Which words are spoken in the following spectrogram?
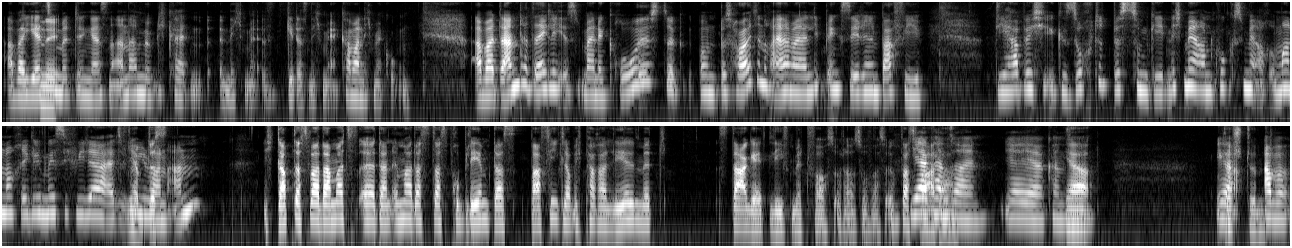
aber jetzt Nee. mit den ganzen anderen Möglichkeiten nicht mehr, geht das nicht mehr, kann man nicht mehr gucken. Aber dann tatsächlich ist meine größte und bis heute noch einer meiner Lieblingsserien Buffy. Die habe ich gesuchtet bis zum geht nicht mehr und gucke es mir auch immer noch regelmäßig wieder als Ja, Rerun das- an. Ich glaube, das war damals äh, dann immer das, das Problem, dass Buffy, glaube ich, parallel mit Stargate lief mittwochs oder sowas. Irgendwas ja, war kann da. sein. Ja, ja, kann Ja, sein. Ja, das stimmt. Aber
